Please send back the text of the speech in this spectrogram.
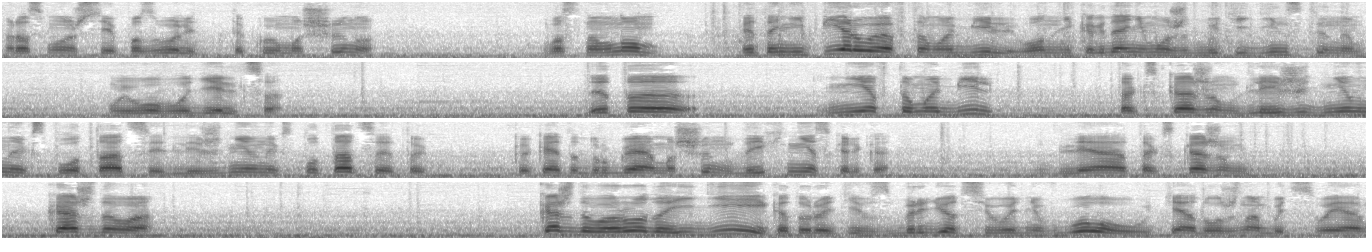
раз можешь себе позволить такую машину. В основном, это не первый автомобиль, он никогда не может быть единственным у его владельца. Это не автомобиль, так скажем, для ежедневной эксплуатации. Для ежедневной эксплуатации это какая-то другая машина, да их несколько. Для, так скажем, каждого, каждого рода идеи, которая тебе взбредет сегодня в голову, у тебя должна быть своя,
